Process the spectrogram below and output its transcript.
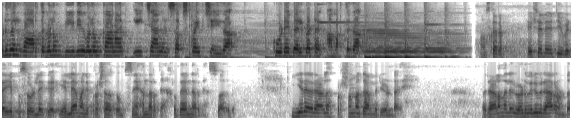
കൂടുതൽ വാർത്തകളും വീഡിയോകളും കാണാൻ ഈ ചാനൽ സബ്സ്ക്രൈബ് ചെയ്യുക. കൂടെ ബെൽ ബട്ടൺ അമർത്തുക. നമസ്കാരം. ഏഷ്യാലേ ടിവിയുടെ എപ്പിസോഡിലേക്ക് എല്ലാ മനുപ്രേക്ഷകർക്കും സ്നേഹം നിറഞ്ഞ ഹൃദയം നിറഞ്ഞ സ്വാഗതം. ഈയിടെ ഒരാൾ പ്രശ്നം വെക്കാൻ വരികയുണ്ടായി. നല്ല ഒരുപാട് പേര് വരാറുണ്ട്.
